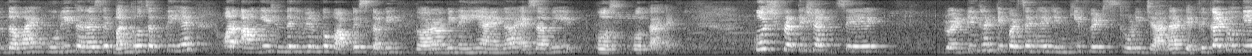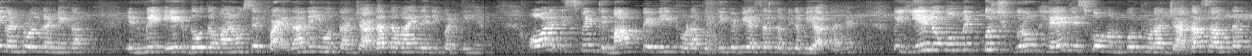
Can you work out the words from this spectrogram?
तो दवाएँ पूरी तरह से बंद हो सकती है और आगे ज़िंदगी में उनको वापस कभी दौरा भी नहीं आएगा ऐसा भी हो, होता है। कुछ प्रतिशत से 20-30 परसेंट है जिनकी फिट्स थोड़ी ज़्यादा डिफ़िकल्ट होती है कंट्रोल करने का। इनमें एक दो दवाओं से फ़ायदा नहीं होता ज़्यादा दवाएँ देनी पड़ती हैं। और इसमें दिमाग पे भी थोड़ा बुद्धि पे भी असर कभी कभी आता है। तो ये लोगों में कुछ ग्रुप है जिसको हमको थोड़ा ज़्यादा साल तक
